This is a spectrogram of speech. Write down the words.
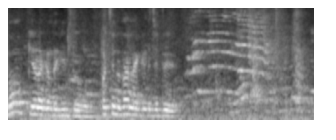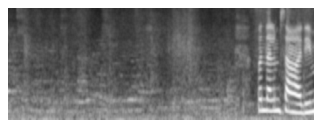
നോക്കി കിടക്കണ്ടെങ്കിൽ കൊച്ചിന്റെ തലൊക്കെ ഇടിച്ചിട്ട്. അപ്പോൾ എന്തായാലും സാരിയും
